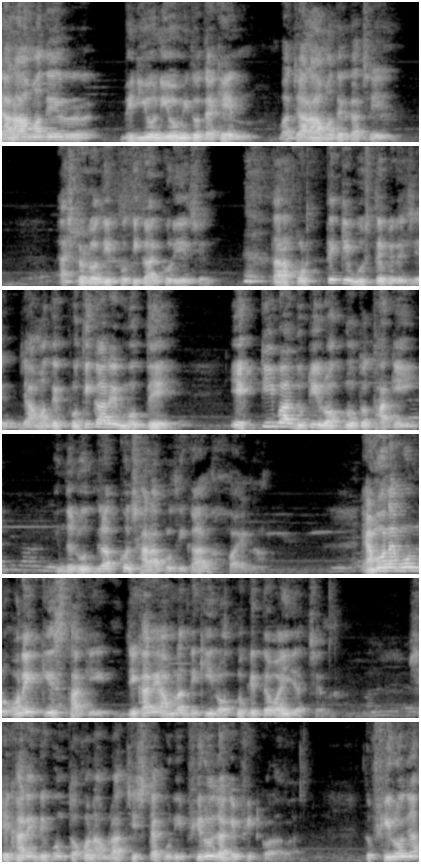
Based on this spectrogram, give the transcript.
যারা আমাদের ভিডিও নিয়মিত দেখেন বা যারা আমাদের কাছে অ্যাস্ট্রোলজির প্রতিকার করিয়েছেন, তারা প্রত্যেকে বুঝতে পেরেছেন যে আমাদের প্রতিকারের মধ্যে একটি বা দুটি রত্ন তো থাকেই, কিন্তু রুদ্রাক্ষ ছাড়া প্রতিকার হয় না। এমন এমন অনেক কেস থাকে যেখানে আমরা দেখি রত্নকে দেওয়াই যাচ্ছে না। সেখানে দেখুন তখন আমরা চেষ্টা করি ফিরোজাকে ফিট করাবার। তো ফিরোজা,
